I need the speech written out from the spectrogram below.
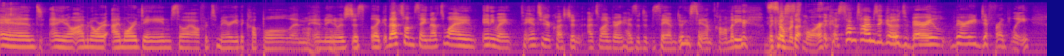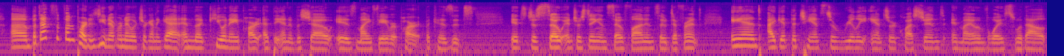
And uh, you know I'm an or- I'm ordained, so I offered to marry the couple, and Oh, and you know, cool. it was just like that's what I'm saying. That's why anyway to answer your question, that's why I'm very hesitant to say I'm doing stand up comedy because much more. because sometimes it goes very very differently. Um, but that's the fun part is you never know what you're going to get, and the Q and A part at the end of the show is my favorite part because it's it's just so interesting and so fun and so different, and I get the chance to really answer questions in my own voice without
